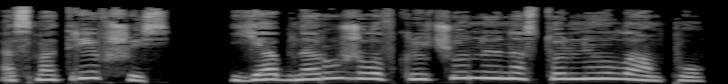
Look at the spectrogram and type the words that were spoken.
Осмотревшись, я обнаружила включенную настольную лампу,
